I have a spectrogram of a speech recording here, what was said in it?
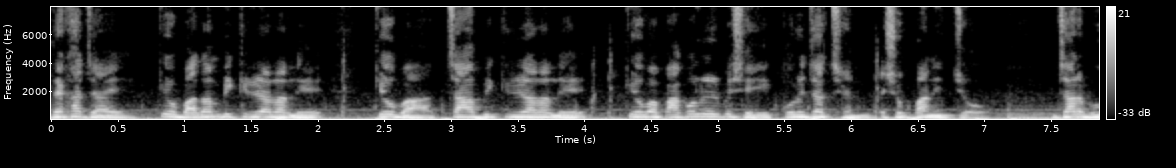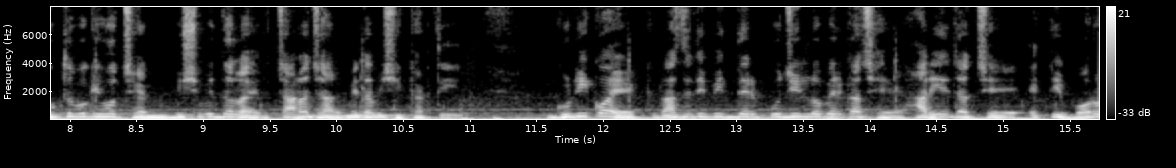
দেখা যায়, কেউ বাদাম বিক্রির আড়ালে, কেউ বা চা বিক্রির আড়ালে, কেউ বা পাগলের বেশে করে যাচ্ছেন এসব বাণিজ্য, যার ভুক্তভোগী হচ্ছেন বিশ্ববিদ্যালয়ের চার হাজার মেধাবী শিক্ষার্থী। গুটি কয়েক রাজনীতিবিদদের পুঁজির লোভের কাছে হারিয়ে যাচ্ছে একটি বড়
